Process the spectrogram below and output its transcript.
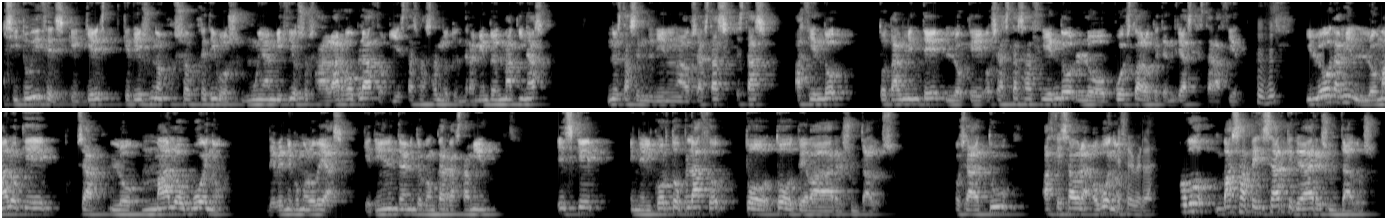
si tú dices que, quieres, que tienes unos objetivos muy ambiciosos a largo plazo y estás basando tu entrenamiento en máquinas, no estás entendiendo nada. O sea, estás, estás haciendo totalmente lo que, o sea, estás haciendo lo opuesto a lo que tendrías que estar haciendo. Y luego también lo malo que, o sea, lo malo bueno, depende cómo lo veas, que tiene entrenamiento con cargas también, es que en el corto plazo todo, todo te va a dar resultados. O sea, tú haces ahora, o bueno, es verdad. todo vas a pensar que te da resultados.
